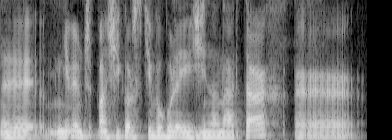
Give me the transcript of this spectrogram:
y, nie wiem czy pan Sikorski w ogóle jeździ na nartach, y,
